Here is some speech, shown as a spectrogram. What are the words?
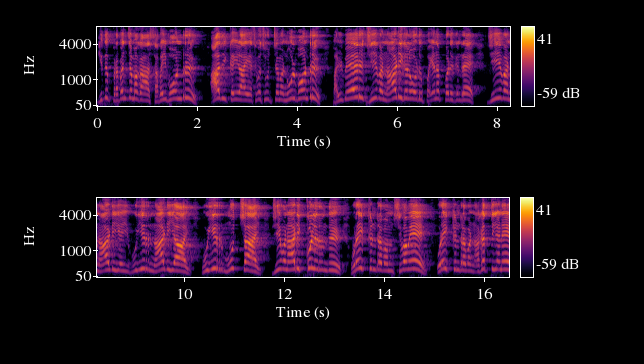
இது பிரபஞ்ச மகா சபை போன்று ஆதி கைலாய சிவசூட்சம நூல் போன்று பல்வேறு ஜீவ நாடிகளோடு பயணப்படுகின்ற ஜீவ நாடியை உயிர் நாடியாய் உயிர் மூச்சாய். ஜீவநாடிக்குள் இருந்து உரைக்கின்றவன் சிவமே உரைக்கின்றவன் அகத்தியனே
